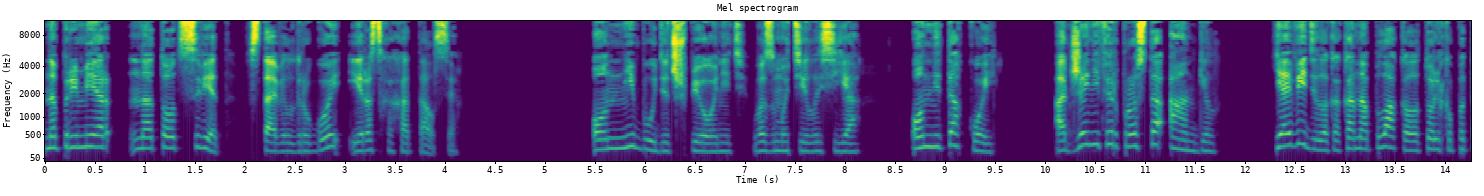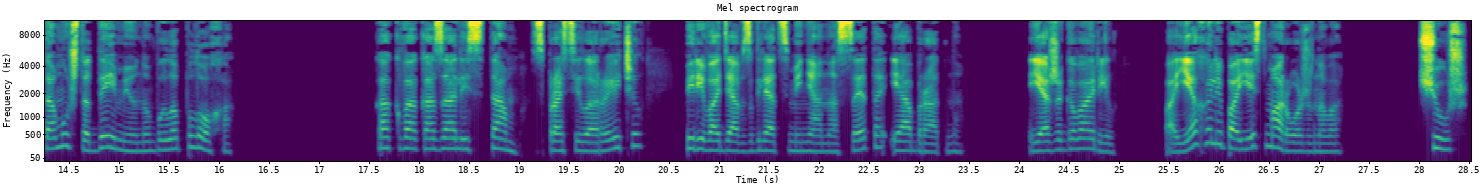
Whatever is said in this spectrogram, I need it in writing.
«Например, на тот свет», — вставил другой и расхохотался. «Он не будет шпионить», — возмутилась я. «Он не такой. А Дженнифер просто ангел. Я видела, как она плакала только потому, что Дэмиону было плохо». «Как вы оказались там?» — спросила Рэйчел, переводя взгляд с меня на Сета и обратно. «Я же говорил, поехали поесть мороженого». «Чушь.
